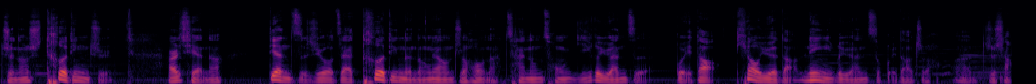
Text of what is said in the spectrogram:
只能是特定值，而且呢，电子只有在特定的能量之后呢，才能从一个原子轨道跳跃到另一个原子轨道之呃之上。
